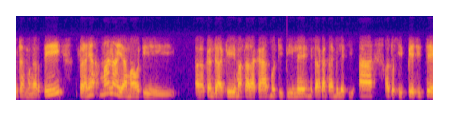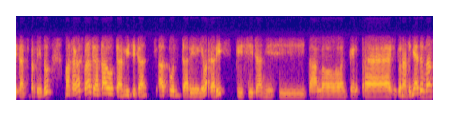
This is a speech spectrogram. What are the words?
sudah mengerti sebenarnya mana yang mau di uh, kendaki masyarakat mau dipilih, misalkan saya milih si A atau si B, si C dan seperti itu, masyarakat sebenarnya sudah tahu dan misi dan pun dari lewat dari visi dan misi calon pilpres itu nantinya itu memang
